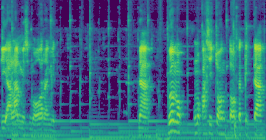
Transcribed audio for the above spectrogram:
dialami semua orang gitu nah gue mau mau kasih contoh ketika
